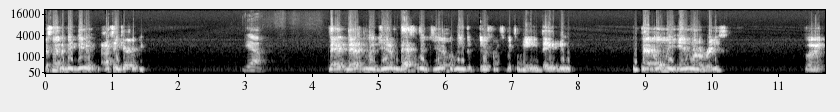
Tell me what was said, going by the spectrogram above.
"It's not a big deal. I take care of you." Yeah. That that legit that's legitimately the difference between dating not only in my race, but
